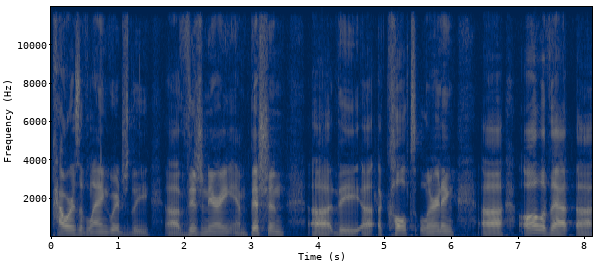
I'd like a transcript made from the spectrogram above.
powers of language, the visionary ambition, the occult learning, uh, all of that uh,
